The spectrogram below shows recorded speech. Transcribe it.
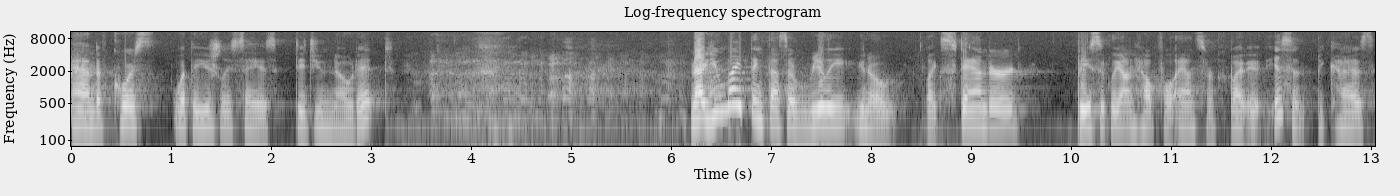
And of course, what they usually say is, Did you note it? now, you might think that's a really, you know, like standard, basically unhelpful answer, but it isn't because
